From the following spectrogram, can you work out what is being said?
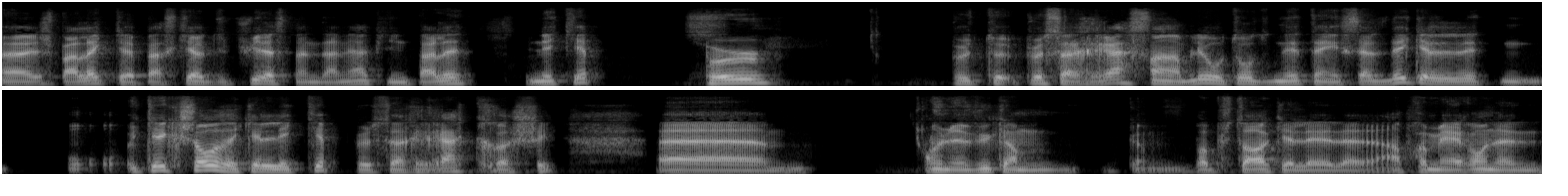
Euh, je parlais avec Pascal Dupuis la semaine dernière, puis il me parlait une équipe peut se rassembler autour d'une étincelle. Dès qu'elle quelque chose à laquelle l'équipe peut se raccrocher. Euh, on a vu comme, pas plus tard que en première ronde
